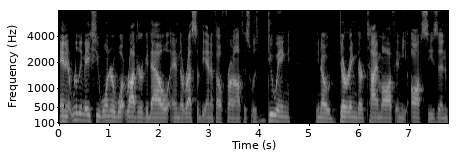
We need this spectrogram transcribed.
And it really makes you wonder what Roger Goodell and the rest of the NFL front office was doing, you know, during their time off in the off season.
